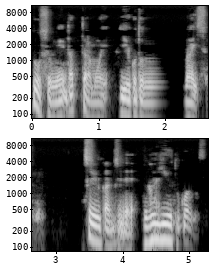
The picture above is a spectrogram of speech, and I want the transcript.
そうですよね。だったらもう言うことないですよね。そういう感じで。そういうところです。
